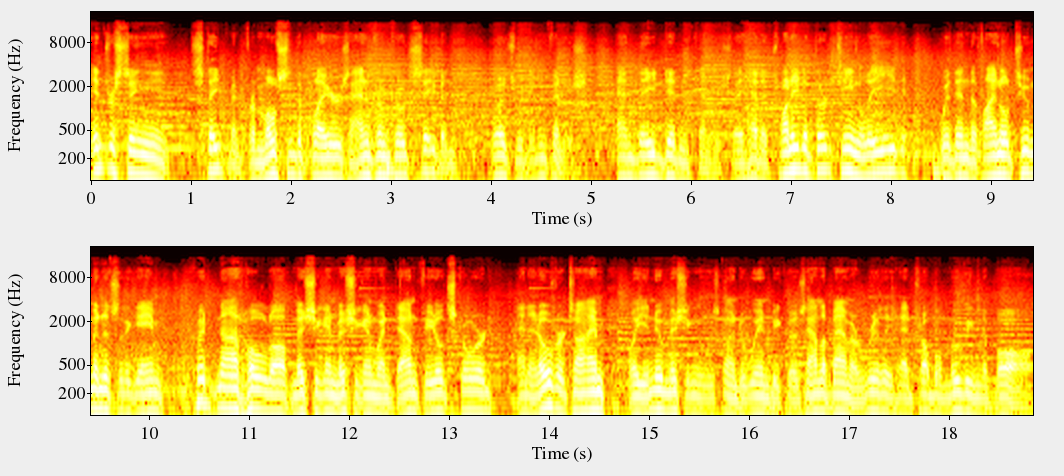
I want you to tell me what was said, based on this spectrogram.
interesting statement from most of the players and from Coach Saban was, "We didn't finish." And they didn't finish. They had a 20 to 13 lead within the final two minutes of the game. Could not hold off Michigan. Michigan went downfield, scored, and in overtime, well, you knew Michigan was going to win because Alabama really had trouble moving the ball,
